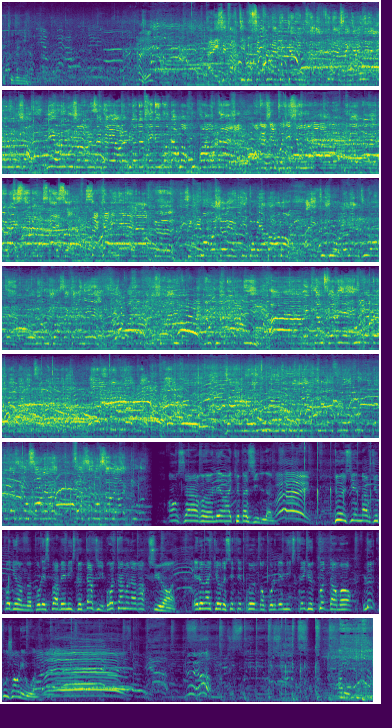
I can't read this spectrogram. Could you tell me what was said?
Allez Allez, c'est parti pour cette finale des cadets, une belle finale. Zacharinel, Léo Le Bougeant, Léo Le Bougeant dans les intérieurs, le pilote de Trégun Côte d'Armor qui prend l'avantage. En deuxième position, on a le pilote de la STV Express, alors que c'est Clément Rochelieu qui est tombé apparemment. Allez, toujours le même duo en tête, Léo Le Anzar euh, Lérac Basile. Ouais Deuxième marche du podium pour l'espoir BMX de Dardy, Bretin Monard Arthur. Et le vainqueur de cette épreuve, donc pour le BMX Trégueux Côte d'Armor, le Bougeant Léo. Allez.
